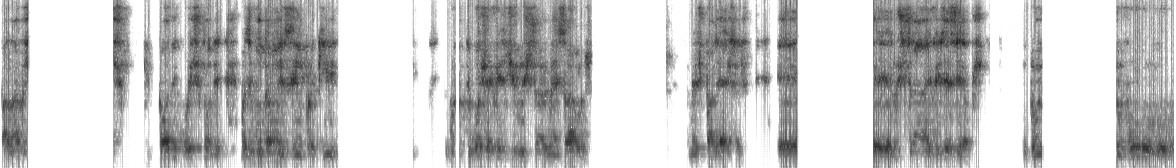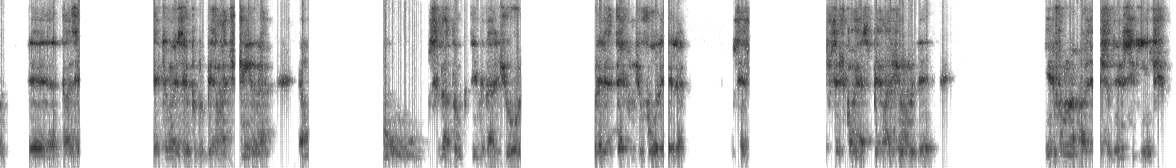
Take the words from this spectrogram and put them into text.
Palavras que podem corresponder. Mas eu vou dar um exemplo aqui. Eu gosto às vezes de ilustrar minhas aulas, minhas palestras. É, ilustrar esses exemplos. Então, eu vou é, trazer aqui um exemplo do Bernardinho, né? É um, um cidadão que teve idade de ouro, ele é técnico de vôlei, né? Se vocês conhecem Bernardinho, ele falou na palestra dele o seguinte,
